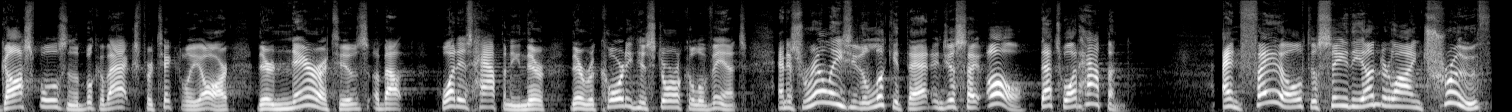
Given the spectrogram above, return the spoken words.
Gospels and the book of Acts particularly are. They're narratives about what is happening. They're, they're recording historical events. And it's real easy to look at that and just say, oh, that's what happened. And fail to see the underlying truth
